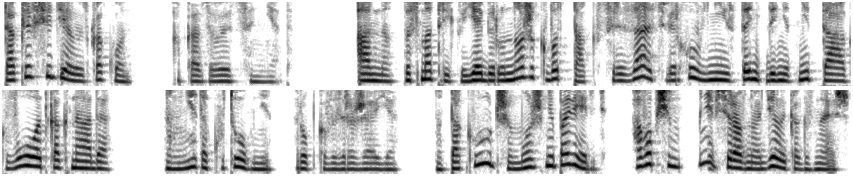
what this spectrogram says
Так ли все делают, как он? Оказывается, нет. «Анна, посмотри-ка, я беру ножик вот так, срезаю сверху вниз. Да, да нет, не так, вот как надо». «Но мне так удобнее», — робко возражаю я. «Но так лучше, можешь мне поверить. А в общем, мне все равно, делай как знаешь.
